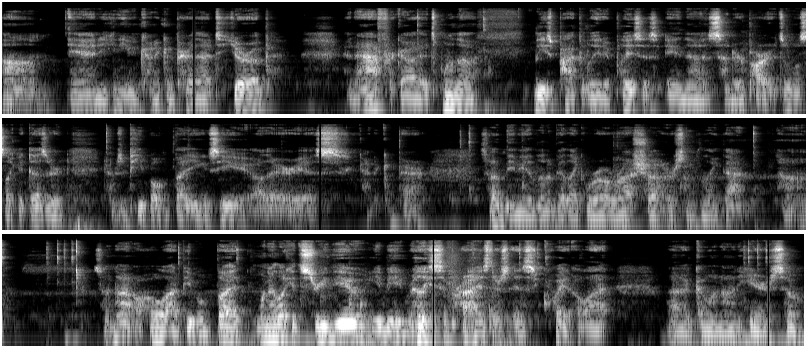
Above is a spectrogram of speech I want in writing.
Um, and you can even kind of compare that to Europe and Africa. It's one of the least populated places in the center part. It's almost like a desert in terms of people, but you can see other areas kind of compare. So maybe a little bit like rural Russia or something like that. Um, so not a whole lot of people, but when I look at Street View, you'd be really surprised. There's is quite a lot uh, going on here. So,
